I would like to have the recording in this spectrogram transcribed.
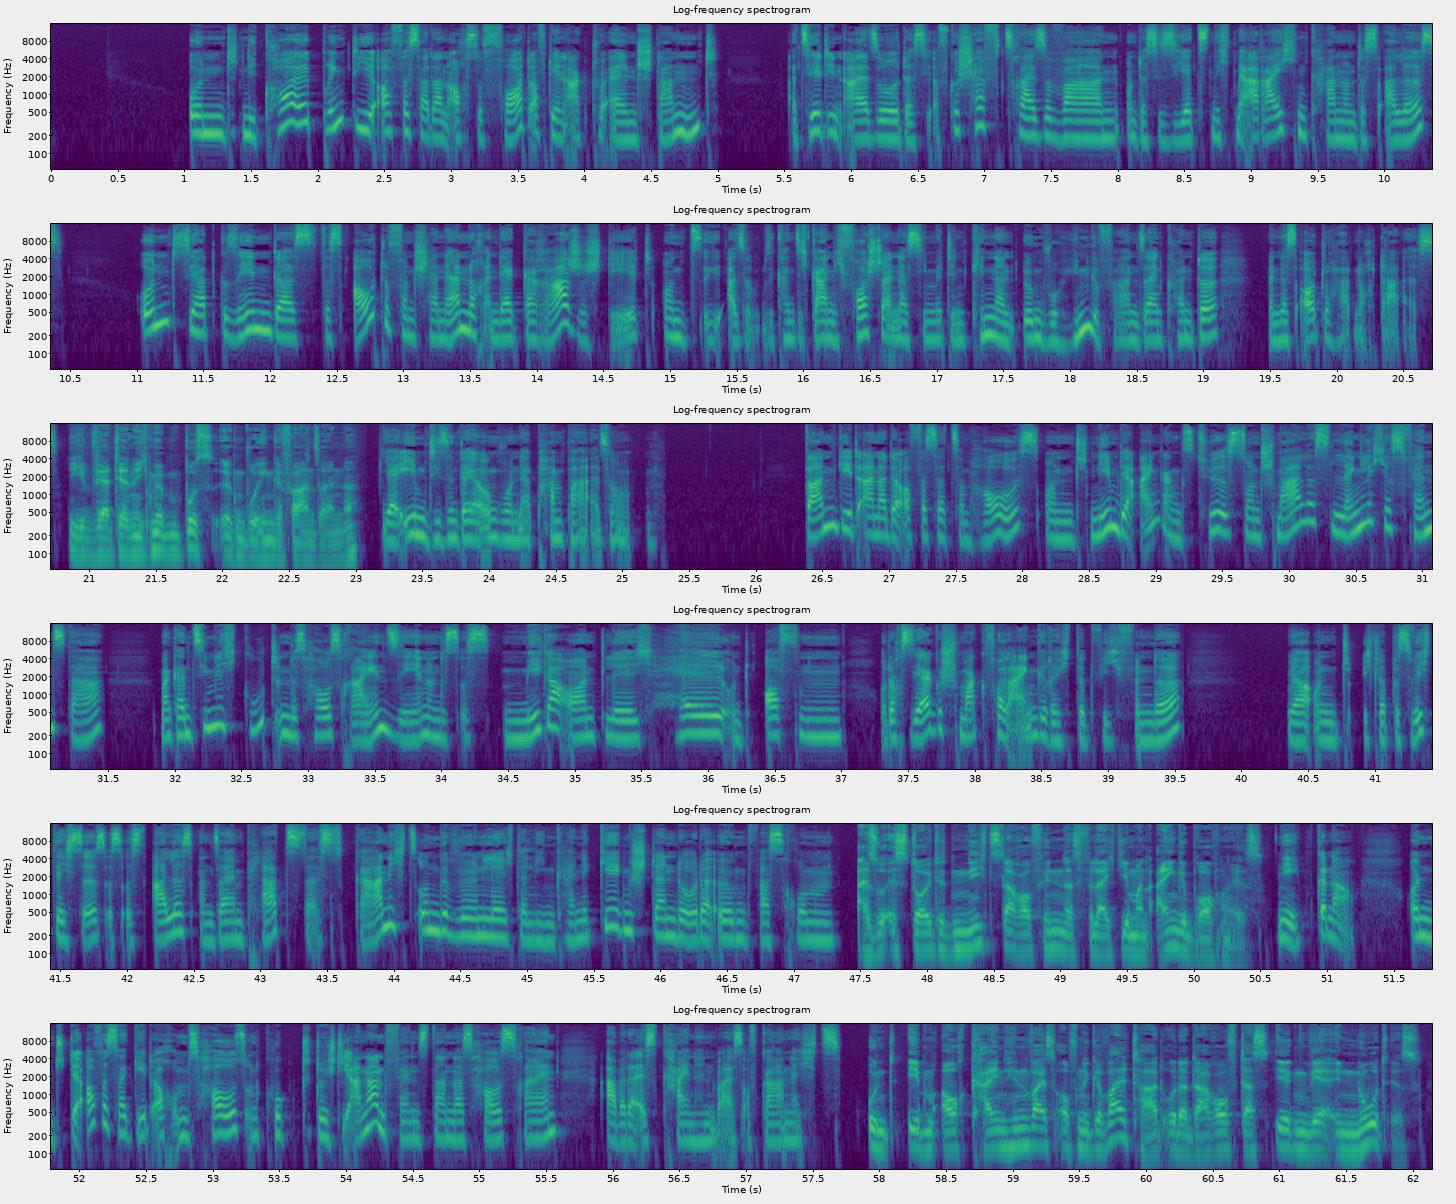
Und Nicole bringt die Officer dann auch sofort auf den aktuellen Stand. erzählt ihnen also, dass sie auf Geschäftsreise waren und dass sie sie jetzt nicht mehr erreichen kann und das alles. Und sie hat gesehen, dass das Auto von Chanel noch in der Garage steht. Und sie, also sie kann sich gar nicht vorstellen, dass sie mit den Kindern irgendwo hingefahren sein könnte, wenn das Auto halt noch da ist. Die wird ja nicht mit dem Bus irgendwo hingefahren sein, ne? Ja, eben, die sind da ja irgendwo in der Pampa, also. Dann geht einer der Officer zum Haus und neben der Eingangstür ist so ein schmales, längliches Fenster. Man kann ziemlich gut in das Haus reinsehen und es ist mega ordentlich, hell und offen und auch sehr geschmackvoll eingerichtet, wie ich finde. Ja, und ich glaube, das Wichtigste ist, es ist alles an seinem Platz. Da ist gar nichts ungewöhnlich, da liegen keine Gegenstände oder irgendwas rum. Also es deutet nichts darauf hin, dass vielleicht jemand eingebrochen ist. Nee, genau. Und der Officer geht auch ums Haus und guckt durch die anderen Fenster in das Haus rein, aber da ist kein Hinweis auf gar nichts. Und eben auch kein Hinweis auf eine Gewalttat oder darauf, dass irgendwer in Not ist.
